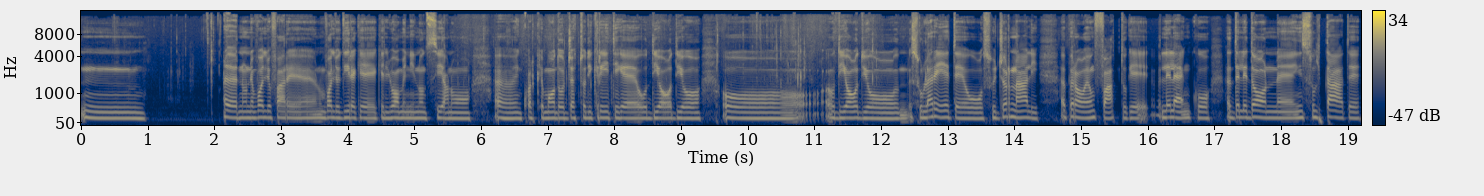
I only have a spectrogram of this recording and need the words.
Mm eh, non ne voglio fare, non voglio dire che, che gli uomini non siano eh, in qualche modo oggetto di critiche o di odio o, o di odio sulla rete o sui giornali, eh, però è un fatto che l'elenco delle donne insultate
